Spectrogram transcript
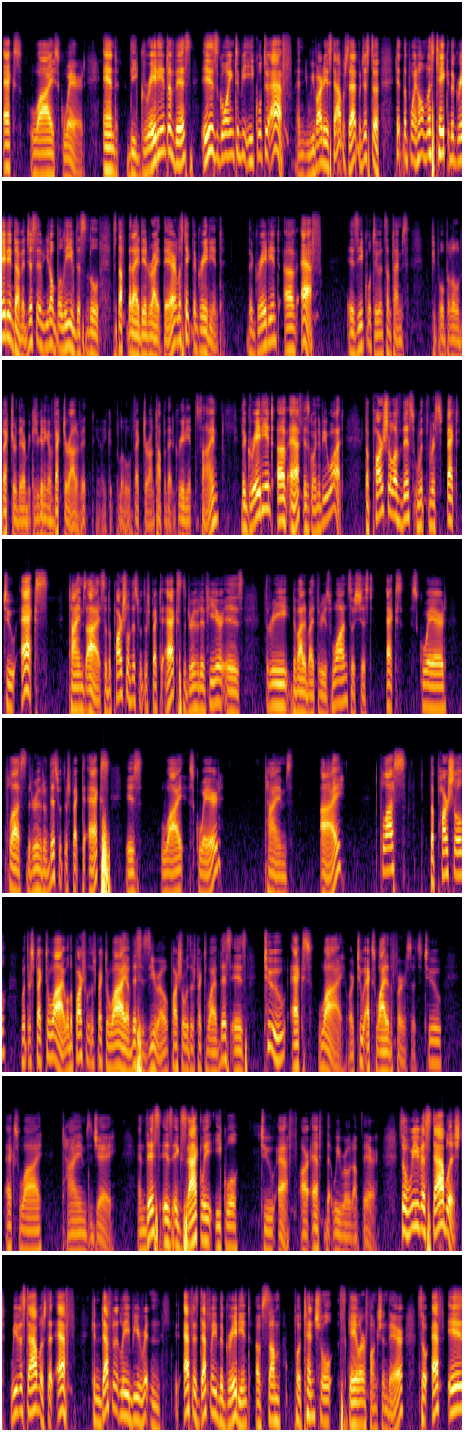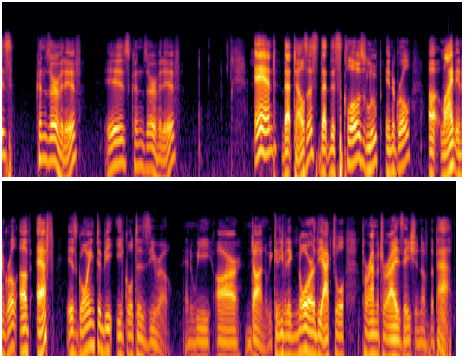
x, y squared. And the gradient of this is going to be equal to f. And we've already established that, but just to hit the point home, let's take the gradient of it. Just so you don't believe this little stuff that I did right there, let's take the gradient the gradient of f is equal to, and sometimes people put a little vector there because you're getting a vector out of it. You know, you could put a little vector on top of that gradient sign. The gradient of f is going to be what? The partial of this with respect to x times i. So the partial of this with respect to x, the derivative here is 3 divided by 3 is 1. So it's just x squared plus the derivative of this with respect to x is y squared times i plus the partial with respect to y. Well, the partial with respect to y of this is 0. Partial with respect to y of this is 2xy, or 2xy to the first. So it's 2xy times j. And this is exactly equal to f, our f that we wrote up there. So we've established, we've established that f can definitely be written, f is definitely the gradient of some potential scalar function there. So f is conservative, is conservative. And that tells us that this closed loop integral, uh, line integral of f is going to be equal to 0. And we are done. We could even ignore the actual parameterization of the path.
